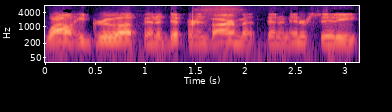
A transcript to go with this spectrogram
while he grew up in a different environment than an inner city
